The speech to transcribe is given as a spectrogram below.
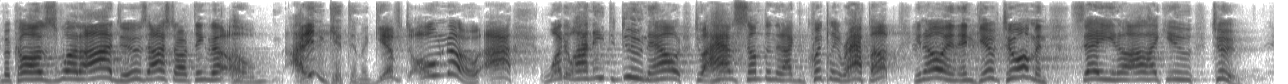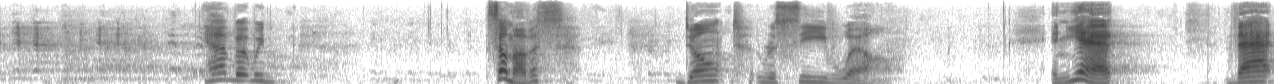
Because what I do is I start thinking about, oh, I didn't get them a gift. Oh no. I, what do I need to do now? Do I have something that I can quickly wrap up, you know, and, and give to them and say, you know, I like you too? Yeah, but we, some of us don't receive well. And yet, that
